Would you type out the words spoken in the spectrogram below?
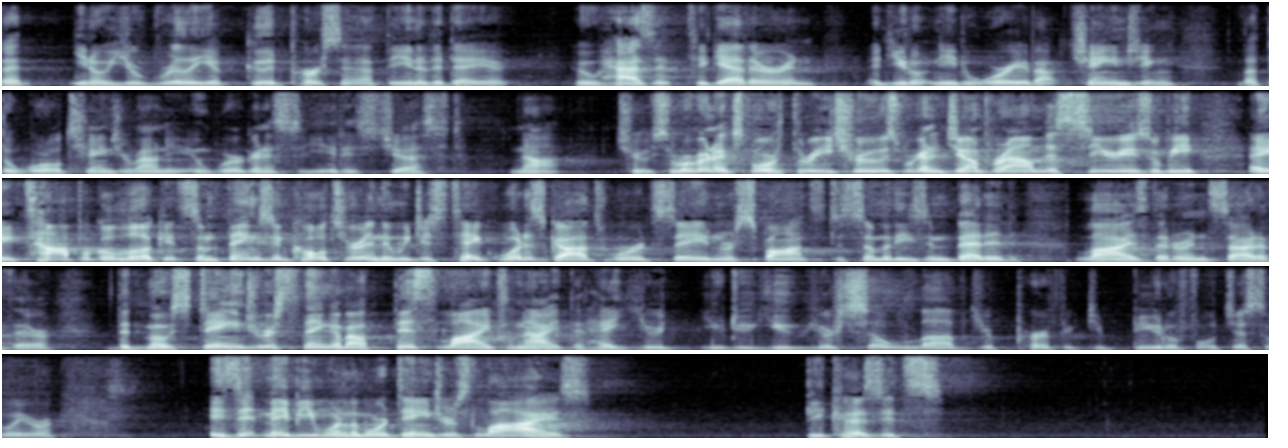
That, you know, you're really a good person at the end of the day who has it together and, and you don't need to worry about changing. Let the world change around you. And we're going to see it is just not true. So we're going to explore three truths. We're going to jump around. This series will be a topical look at some things in culture, and then we just take what does God's word say in response to some of these embedded lies that are inside of there. The most dangerous thing about this lie tonight, that hey, you're, you do you, you're so loved, you're perfect, you're beautiful, just the way you are, is it may be one of the more dangerous lies because it's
